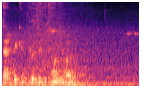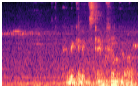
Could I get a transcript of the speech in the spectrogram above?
that we can project from here and we can extend from here.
